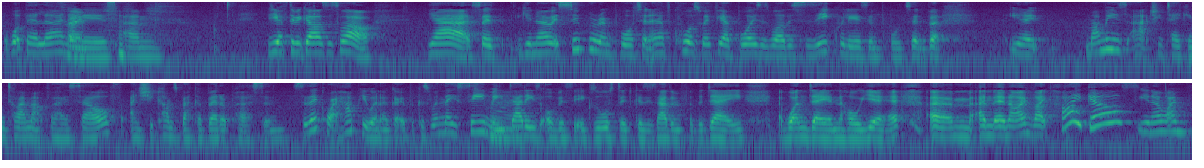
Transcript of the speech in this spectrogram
what they're learning Same. is. Um, you have three girls as well. Yeah, so you know it's super important, and of course, if you have boys as well, this is equally as important. But you know, mummy's actually taking time out for herself, and she comes back a better person. So they're quite happy when I go because when they see me, daddy's obviously exhausted because he's had him for the day, one day in the whole year, um, and then I'm like, "Hi, girls," you know, I'm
